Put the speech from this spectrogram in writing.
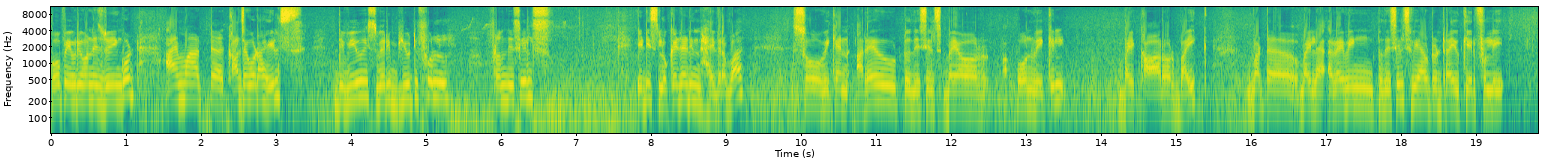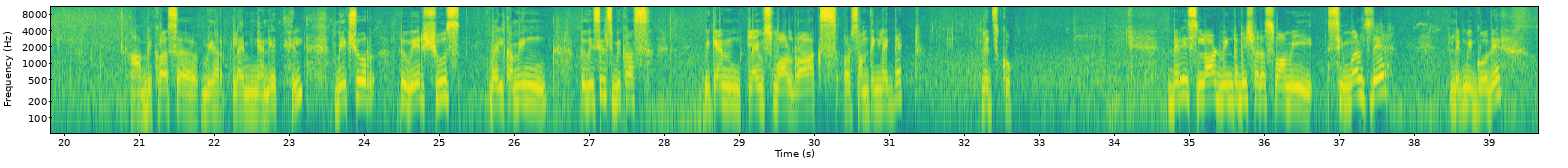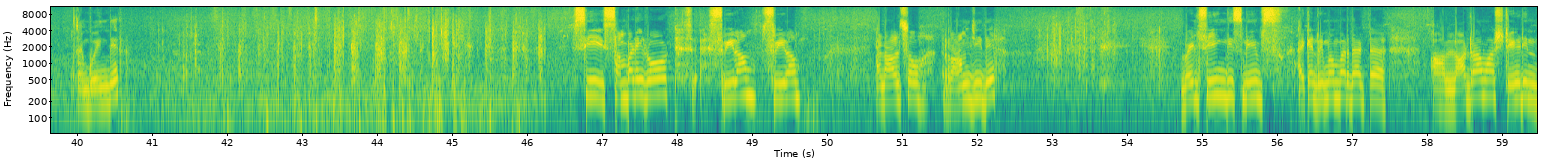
hope everyone is doing good. I'm at uh, Khajaguda hills. The view is very beautiful from these hills. It is located in hyderabad. So we can arrive to these hills by our own vehicle by car or bike. But uh, while arriving to these hills we have to drive carefully. Uh, because uh, we are climbing an hill. Make sure to wear shoes while coming to these hills because we can climb small rocks or something like that. Let's go. There is lord venkateshwara swami symbols there. Let me go there. I'm going there. See somebody wrote sri ram sri ram and also ramji there. While seeing these names i can remember that uh, uh, lord rama stayed in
